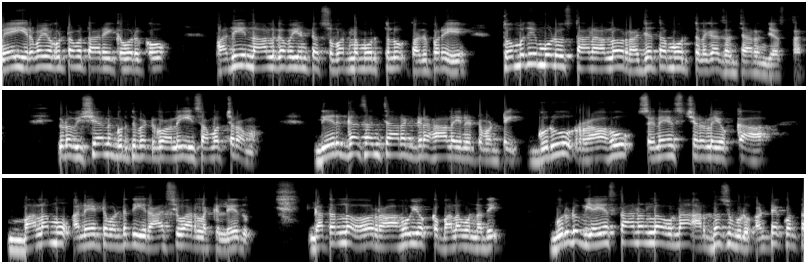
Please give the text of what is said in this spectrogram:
మే ఇరవై ఒకటవ తారీఖు వరకు పది నాలుగవ ఇంట సువర్ణమూర్తులు తదుపరి తొమ్మిది మూడు స్థానాల్లో రజతమూర్తులుగా సంచారం చేస్తారు. ఇక్కడ విషయాన్ని గుర్తుపెట్టుకోవాలి. ఈ సంవత్సరం దీర్ఘ సంచార గ్రహాలైనటువంటి గురు రాహు శనేశ్వరుల యొక్క బలము అనేటువంటిది ఈ రాశి వారులకు లేదు. గతంలో రాహు యొక్క బలం ఉన్నది. గురుడు వ్యయస్థానంలో ఉన్న అర్ధశుభుడు అంటే కొంత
